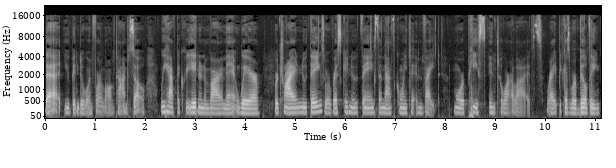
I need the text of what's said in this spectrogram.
that you've been doing for a long time. So we have to create an environment where we're trying new things, we're risking new things, and that's going to invite more peace into our lives, right? Because we're building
